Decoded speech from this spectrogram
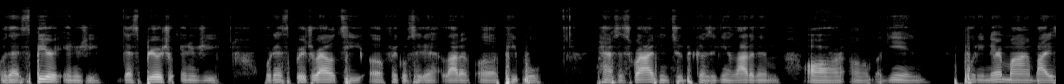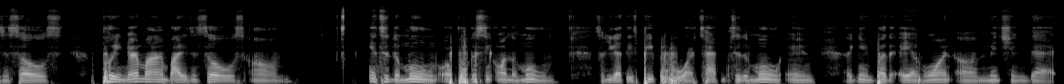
or that spirit energy, that spiritual energy or that spirituality uh, frequency that a lot of uh, people have subscribed into because again a lot of them are um, again putting their mind, bodies, and souls, putting their mind, bodies, and souls um, into the moon or focusing on the moon. So you got these people who are tapping to the moon. And again, Brother AF1 uh, mentioned that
